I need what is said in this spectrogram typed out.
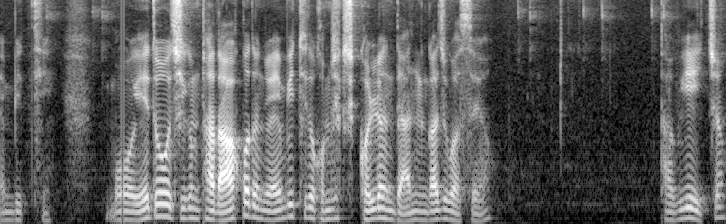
MBT 뭐 얘도 지금 다 나왔거든요. MBT도 검색식 걸렸는데 안 가지고 왔어요. 다 위에 있죠?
